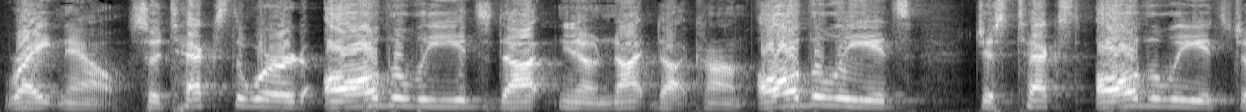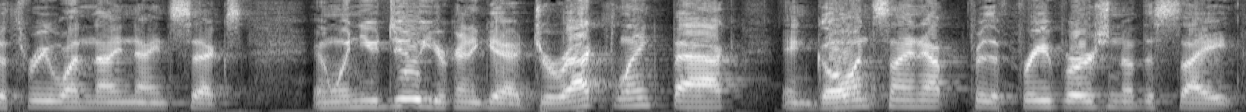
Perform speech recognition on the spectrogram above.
right now. So text the word all the leads dot you know not dot com all the leads. Just text all the leads to 31996. And when you do, you're going to get a direct link back and go and sign up for the free version of the site.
